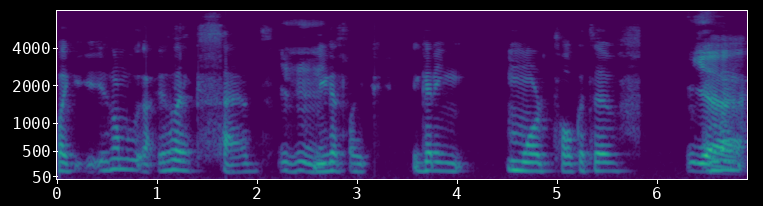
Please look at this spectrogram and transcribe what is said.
Like he's normally like, he's like sad, and mhm. he gets like getting more talkative. Yeah.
